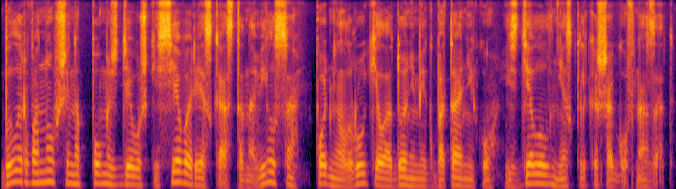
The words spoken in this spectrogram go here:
Был рванувший на помощь девушке Сева резко остановился, поднял руки ладонями к ботанику и сделал несколько шагов назад.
